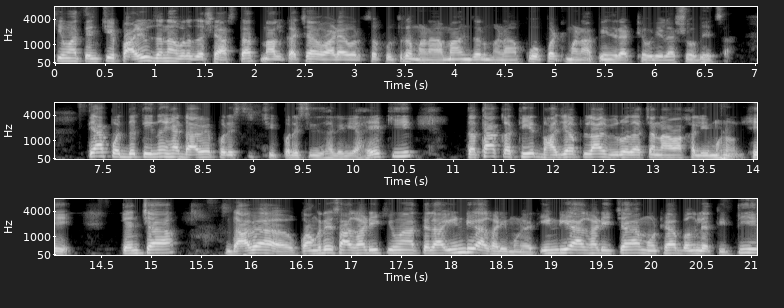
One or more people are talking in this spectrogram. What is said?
किंवा त्यांचे पाळीव जनावर जसे असतात मालकाच्या वाड्यावरचं कुत्र म्हणा मांजर म्हणा पोपट म्हणा पिंजऱ्यात ठेवलेला शोभेचा. त्या पद्धतीनं ह्या डाव्या परिस्थितीची परिस्थिती झालेली आहे की तथाकथित भाजपला विरोधाच्या नावाखाली म्हणून हे त्यांच्या डाव्या काँग्रेस आघाडी किंवा त्याला इंडिया आघाडी म्हणूयात इंडिया आघाडीच्या मोठ्या बंगल्यातली ती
